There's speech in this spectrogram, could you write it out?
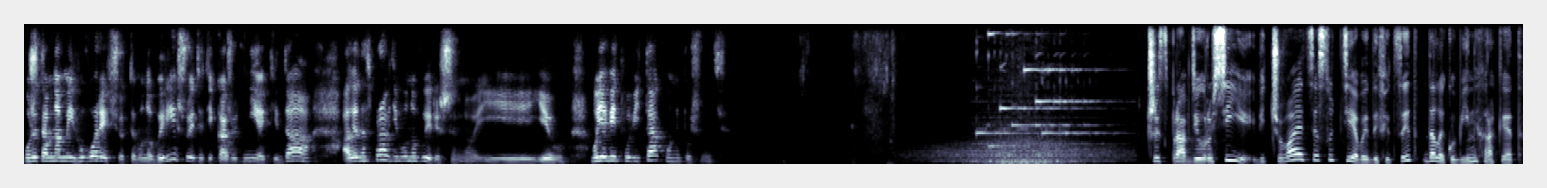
може там нам і говорять, що це воно вирішується, ті кажуть ні, ті да. Але насправді воно вирішено. І, і моя відповідь так, вони почнуться. Чи справді у Росії відчувається суттєвий дефіцит далекобійних ракет?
